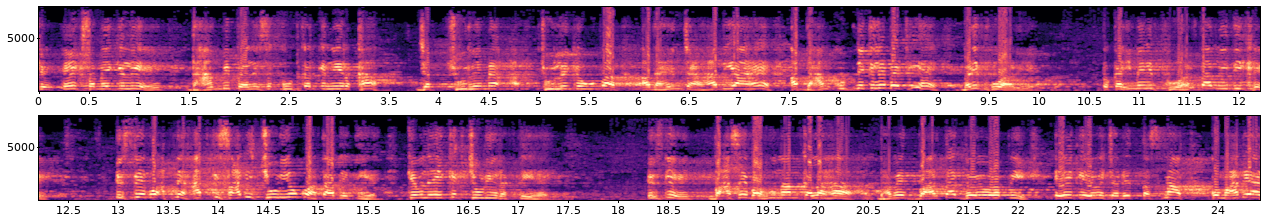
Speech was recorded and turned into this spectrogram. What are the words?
कि एक समय के लिए धान भी पहले से कूट करके नहीं रखा। जब चूल्हे में, चूल्हे के ऊपर अधहन चढ़ा दिया है, अब धान कूटने के लिए बैठी है, बड़ी फुहारी है। तो कहीं मेरी फुहरता नहीं दिखे। इसलिए वो अपने हाथ की सारी चूड़ियों को हटा देती है, केवल एक एक चूड़ी रखती है। इसलिए बासे बहु नाम कलहा भवे वार्ता द्वयोपी एक एवं चले तस्मात, कुमार्या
